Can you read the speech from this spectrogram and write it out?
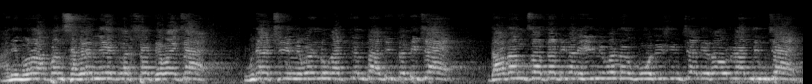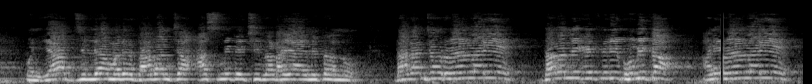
आणि म्हणून आपण सगळ्यांनी एक लक्षात ठेवायचं आहे. उद्याची निवडणूक अत्यंत अटीतटीची आहे. दादांचा त्या ठिकाणी ही निवडणूक मोदीजींची आणि राहुल गांधींची आहे. पण याच जिल्ह्यामध्ये दादांच्या अस्मितेची लढाई आहे मित्रांनो. दादांच्यावर वेळ नाहीये. दादांनी घेतलेली भूमिका. आणि वेळ नाहीये.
